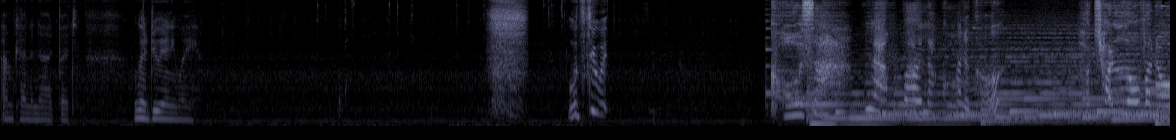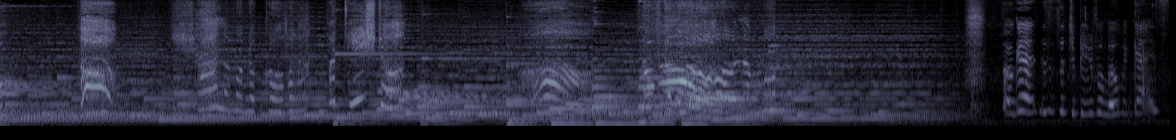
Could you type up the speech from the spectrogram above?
I'm kind of not, but I'm going to do it anyway. Let's do it! Cosa lampalako. Manako? Charlovano. Shalamonakovala Batista. Such a beautiful moment, guys.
